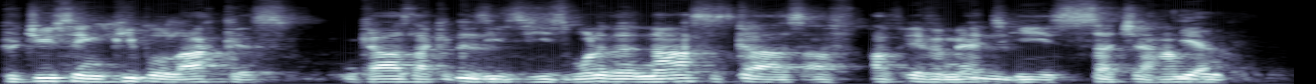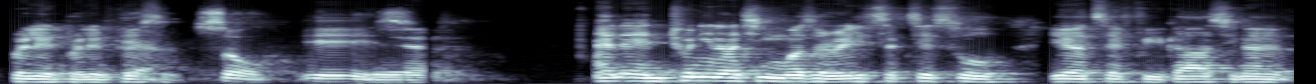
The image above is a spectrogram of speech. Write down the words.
producing people like us guys like it because mm. he's he's one of the nicest guys I've I've ever met. Mm. He is such a humble, yeah. brilliant, brilliant person. Yeah. So yes. Yeah. And and 2019 was a really successful year, I'd say, for you guys. You know,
